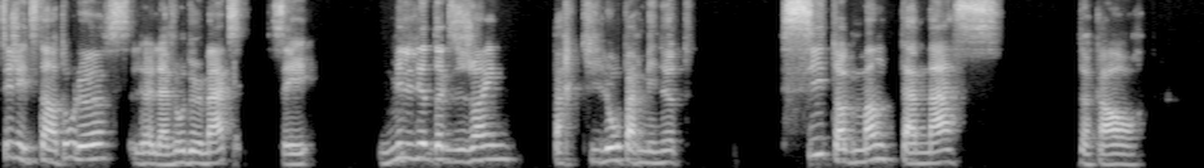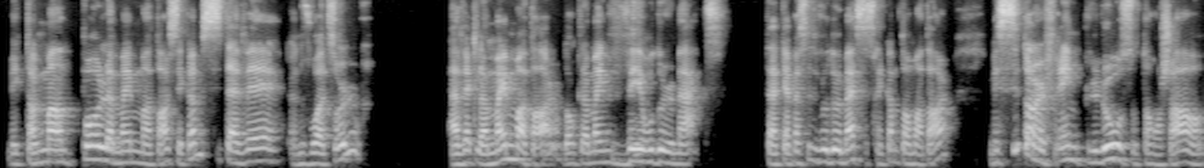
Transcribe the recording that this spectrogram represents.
Tu sais, j'ai dit tantôt, là, la VO2 max, c'est millilitres d'oxygène par kilo par minute si tu augmentes ta masse de corps, mais que tu n'augmentes pas le même moteur, c'est comme si tu avais une voiture avec le même moteur, donc le même VO2 max. Ta capacité de VO2 max, ce serait comme ton moteur. Mais si tu as un frame plus lourd sur ton char,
